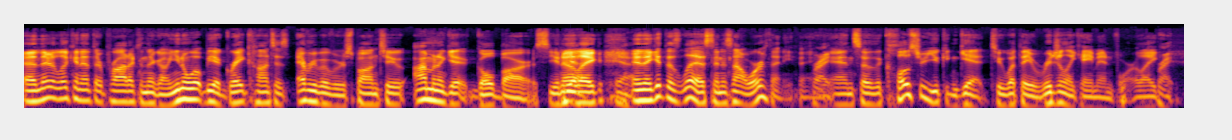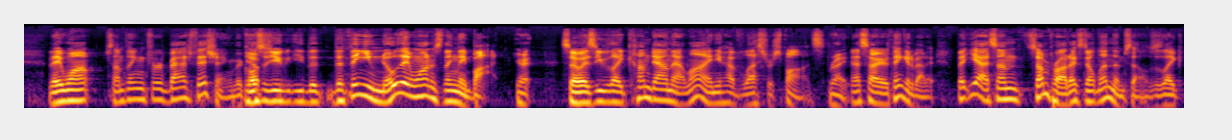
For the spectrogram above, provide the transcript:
and they're looking at their product and they're going, you know what would be a great contest everybody would respond to? I'm going to get gold bars, you know, Yeah, like, yeah. and they get this list and it's not worth anything. Right. And so the closer you can get to what they originally came in for, like, Right. They want something for bass fishing. The closest you, you the, the thing you know they want is the thing they bought. Right. So as you like come down that line, you have less response. Right. That's how you're thinking about it. But yeah, some some products don't lend themselves. It's like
